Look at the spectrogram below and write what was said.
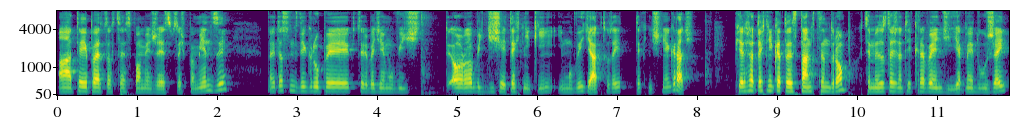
a Taper to chcę wspomnieć, że jest coś pomiędzy. No i to są dwie grupy, które będziemy mówić, o, robić dzisiaj techniki i mówić jak tutaj technicznie grać. Pierwsza technika to jest tungsten drop. Chcemy zostać na tej krawędzi jak najdłużej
